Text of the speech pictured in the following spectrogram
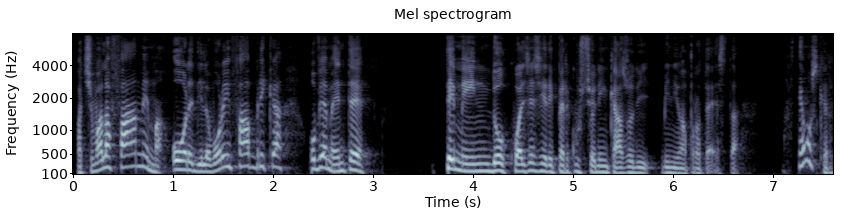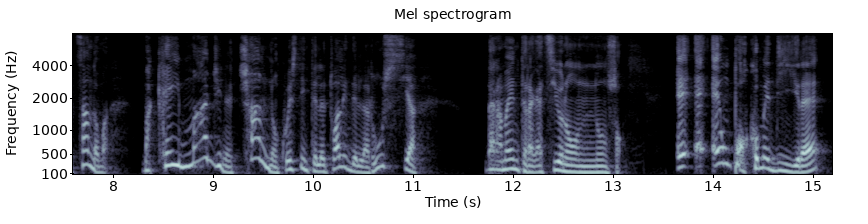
faceva la fame, ma ore di lavoro in fabbrica, ovviamente temendo qualsiasi ripercussione in caso di minima protesta. Ma stiamo scherzando, ma, ma che immagine hanno questi intellettuali della Russia? Veramente ragazzi, io non, non so. È, è, è un po' come dire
